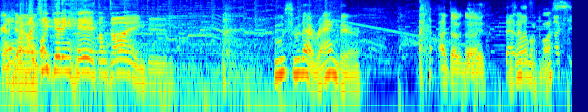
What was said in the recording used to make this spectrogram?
I Oh my, I out. keep getting hit. I'm dying, dude. Who threw that rang there? I don't know. did. That that was one of us?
